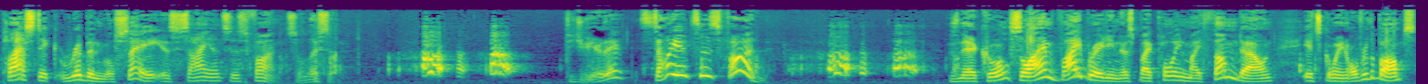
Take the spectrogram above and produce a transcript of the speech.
plastic ribbon will say is science is fun. So listen. Did you hear that? Science is fun. Isn't that cool? So I'm vibrating this by pulling my thumb down. It's going over the bumps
